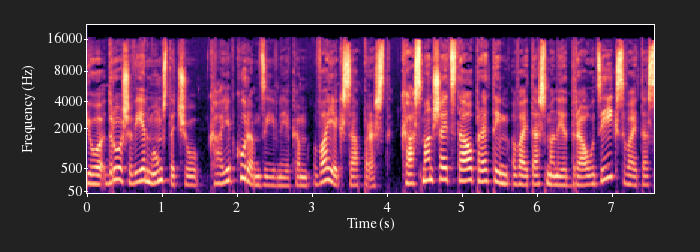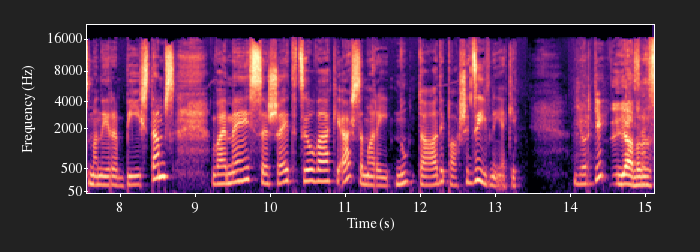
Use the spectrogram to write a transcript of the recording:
jo droši vien mums taču, kā jebkuram dzīvniekam, vajag saprast, kas man šeit stāv pretim, vai tas man ir draudzīgs, vai tas man ir bīstams vai mēs šeit cilvēki esam arī nu, tādi paši dzīvnieki. Jurģi? Jā, nu tas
